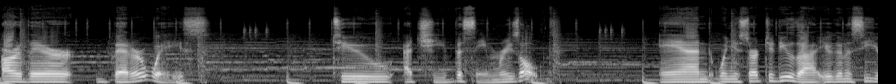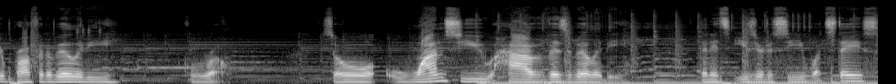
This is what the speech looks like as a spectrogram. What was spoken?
Are there better ways to achieve the same result? And when you start to do that, you're going to see your profitability grow. So once you have visibility, then it's easier to see what stays,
